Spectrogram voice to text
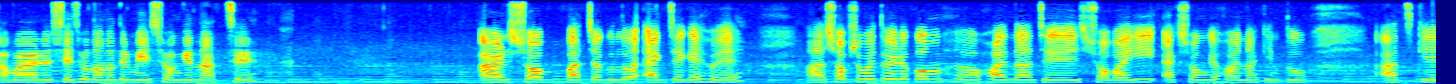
আমার সেজো ননদের মেয়ের সঙ্গে নাচছে। আর সব বাচ্চাগুলো এক জায়গায় হয়ে আর সব সময় তো এরকম হয় না যে সবাই একসঙ্গে হয় না, কিন্তু আজকে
